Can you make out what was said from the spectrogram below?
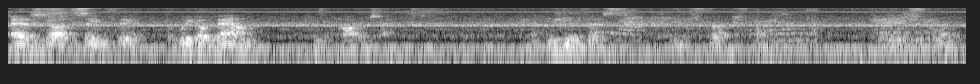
As God seen fit, that we go down to the potter's house. And He gives us instructions that we should learn.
